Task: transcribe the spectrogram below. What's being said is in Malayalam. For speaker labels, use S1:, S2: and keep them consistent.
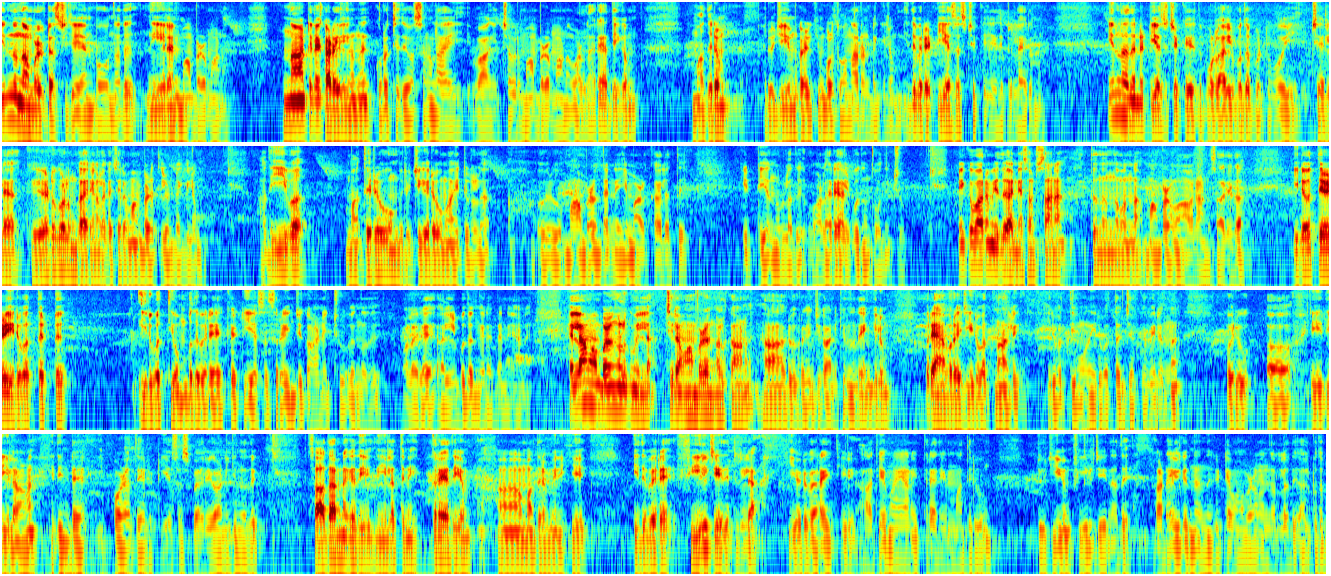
S1: ഇന്ന് നമ്മൾ ടെസ്റ്റ് ചെയ്യാൻ പോകുന്നത് നീലൻ മാമ്പഴമാണ്. നാട്ടിലെ കടയിൽ നിന്ന് കുറച്ച് ദിവസങ്ങളായി വാങ്ങിച്ച ഒരു മാമ്പഴമാണ്. വളരെയധികം മധുരം രുചിയും കഴിക്കുമ്പോൾ തോന്നാറുണ്ടെങ്കിലും ഇതുവരെ ടി എസ് എസ് ചെക്ക് ചെയ്തിട്ടില്ലായിരുന്നു. ഇന്ന് അതിന്റെ ടി എസ് ചെക്ക് ചെയ്തപ്പോൾ അത്ഭുതപ്പെട്ടു പോയി. ചില കേടുകളും കാര്യങ്ങളൊക്കെ ചില മാമ്പഴത്തിലുണ്ടെങ്കിലും അതീവ മധുരവും രുചികരവുമായിട്ടുള്ള ഒരു മാമ്പഴം തന്നെ ഈ മഴക്കാലത്ത് കിട്ടിയെന്നുള്ളത് വളരെ അത്ഭുതം തോന്നിച്ചു. മിക്കവാറും ഇത് അന്യസംസ്ഥാനത്ത് നിന്ന് വന്ന മാമ്പഴമാവാനാണ് സാധ്യത. ഇരുപത്തേഴ് ഇരുപത്തെട്ട് ഇരുപത്തി ഒമ്പത് വരെയൊക്കെ ടി എസ് എസ് റേഞ്ച് കാണിച്ചു എന്നത് വളരെ അത്ഭുതകരം തന്നെയാണ്. എല്ലാ മാമ്പഴങ്ങൾക്കും ഇല്ല. ചില മാമ്പഴങ്ങൾക്കാണ് ആ ഒരു റേഞ്ച് കാണിക്കുന്നത്. എങ്കിലും ഒരു ആവറേജ് ഇരുപത്തിനാല് ഇരുപത്തി മൂന്ന് ഇരുപത്തഞ്ചൊക്കെ വരുന്ന ഒരു രീതിയിലാണ് ഇതിന്റെ ഇപ്പോഴത്തെ ഒരു ടി എസ് എസ് വാല്യൂ കാണിക്കുന്നത്. സാധാരണഗതിയിൽ നീലത്തിന് ഇത്രയധികം മധുരം എനിക്ക് ഇതുവരെ ഫീൽ ചെയ്തിട്ടില്ല. ഈ ഒരു വെറൈറ്റിയിൽ ആദ്യമായാണ് ഇത്രയധികം മധുരവും രുചിയും ഫീൽ ചെയ്യുന്നത്. കടയിൽ നിന്ന് കിട്ടിയ മാമ്പഴം എന്നുള്ളത് അത്ഭുത.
